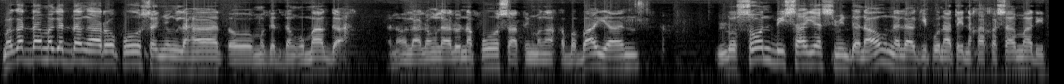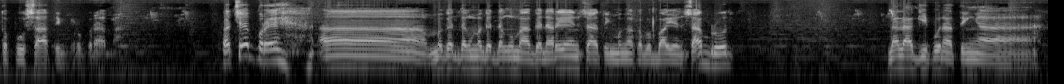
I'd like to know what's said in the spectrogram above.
Magandang magandang araw po sa inyong lahat o magandang umaga. Ano, lalong-lalo na po sa ating mga kababayan, Luzon, Visayas, Mindanao na lagi po natin nakakasama dito po sa ating programa. At syempre, ah, magandang magandang umaga na rin sa ating mga kababayan sa abroad na lagi po nating ah,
